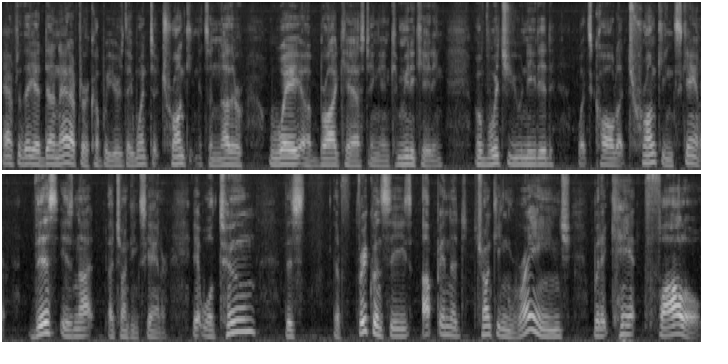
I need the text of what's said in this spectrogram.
after they had done that, after a couple years, they went to trunking. It's another way of broadcasting and communicating, of which you needed what's called a trunking scanner. This is not a trunking scanner. It will tune this the frequencies up in the trunking range, but it can't follow.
